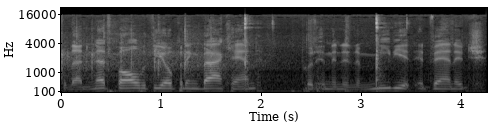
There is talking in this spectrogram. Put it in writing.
for that net ball with the opening backhand. Put him in an immediate advantage.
